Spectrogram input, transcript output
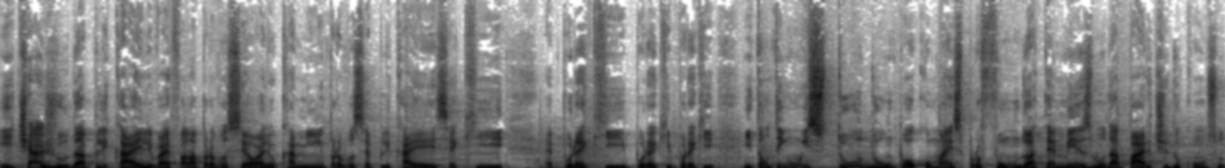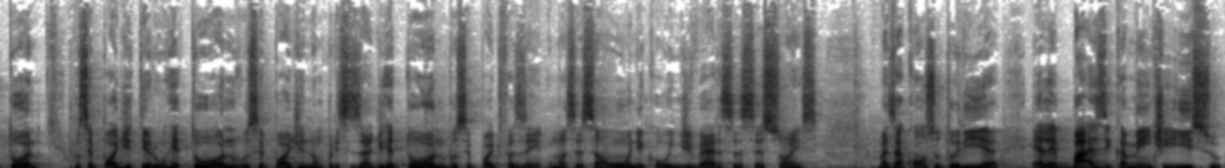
e te ajuda a aplicar. Ele vai falar para você, olha, o caminho para você aplicar é esse aqui, é por aqui, por aqui, por aqui. Então tem um estudo um pouco mais profundo, até mesmo da parte do consultor. Você pode ter um retorno, você pode não precisar de retorno, você pode fazer uma sessão única ou em diversas sessões. Mas a consultoria, ela é basicamente isso.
